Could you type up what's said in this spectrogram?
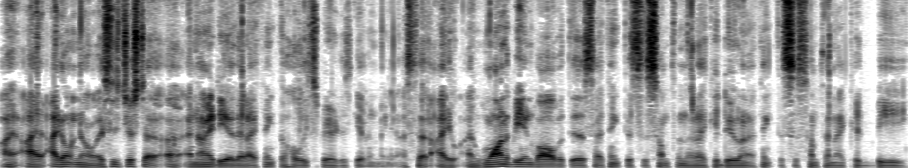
I, I, I don't know. This is just a, a, an idea that I think the Holy Spirit has given me. I said, I, I want to be involved with this. I think this is something that I could do. And I think this is something I could be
